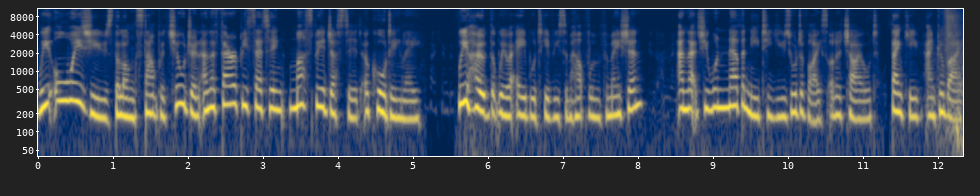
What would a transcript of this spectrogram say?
We always use the long stamp with children and the therapy setting must be adjusted accordingly. We hope that we were able to give you some helpful information and that you will never need to use your device on a child. Thank you and goodbye.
